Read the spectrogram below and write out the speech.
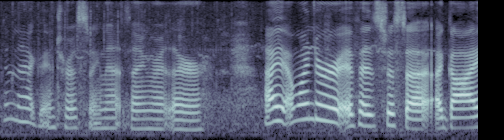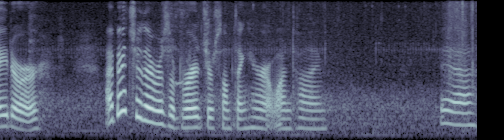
isn't that interesting, that thing right there? I, I wonder if it's just a, a guide or... I bet you there was a bridge or something here at one time. Yeah,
